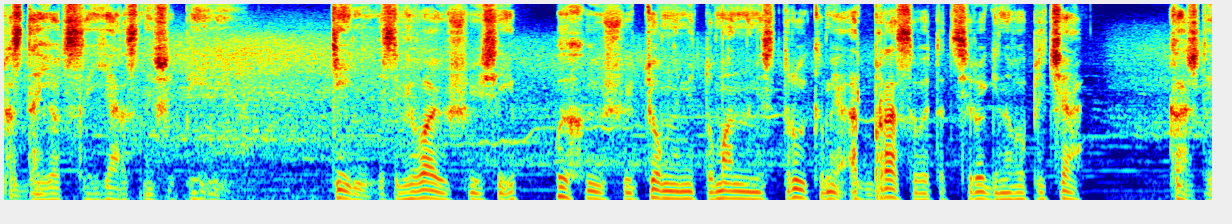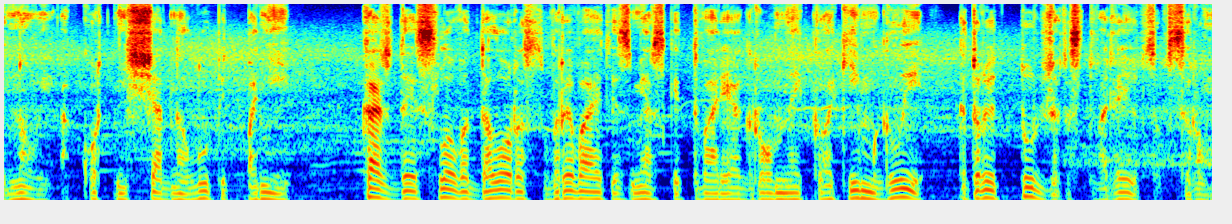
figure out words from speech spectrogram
Раздается яростное шипение. Тень, извивающуюся и пыхающую темными туманными струйками, отбрасывает от Серегиного плеча. Каждый новый аккорд нещадно лупит по ней. Каждое слово Долорес вырывает из мерзкой твари огромные клоки мглы, которые тут же растворяются в сыром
